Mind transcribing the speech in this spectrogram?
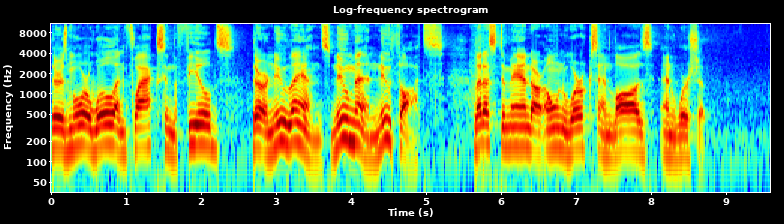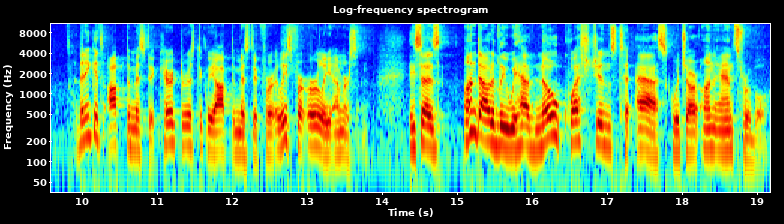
there is more wool and flax in the fields. There are new lands, new men, new thoughts. Let us demand our own works and laws and worship. Then he gets optimistic, characteristically optimistic, for at least for early Emerson. He says, Undoubtedly, we have no questions to ask which are unanswerable.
